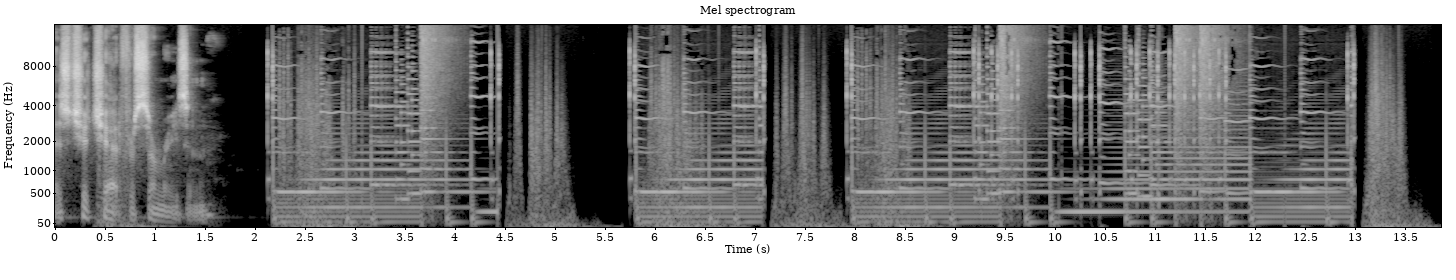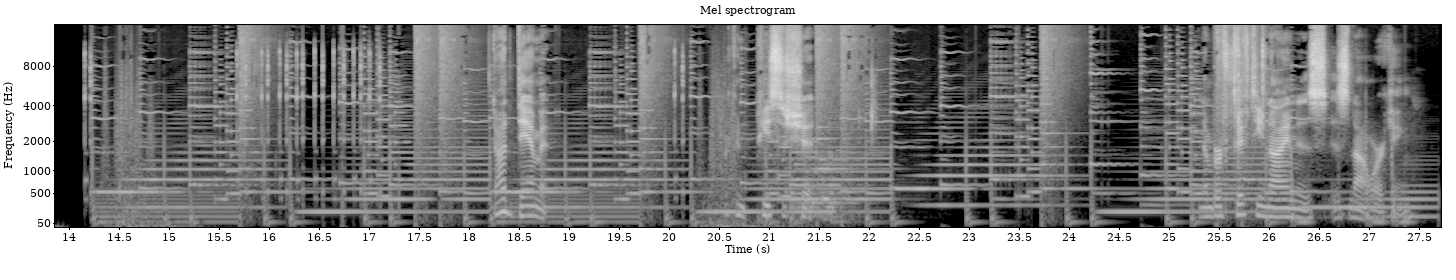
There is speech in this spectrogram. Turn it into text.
as chit chat for some reason. Damn it. Fucking piece of shit. Number 59 is is not working.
